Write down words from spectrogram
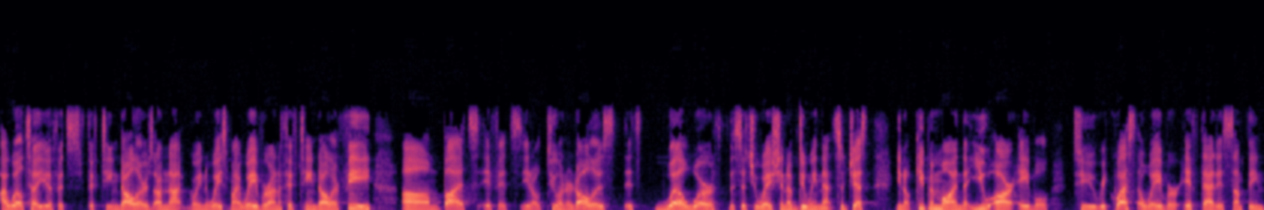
I will tell you if it's $15, I'm not going to waste my waiver on a $15 fee. Um, but if it's, you know, $200, it's well worth the situation of doing that. So just, you know, keep in mind that you are able to request a waiver if that is something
